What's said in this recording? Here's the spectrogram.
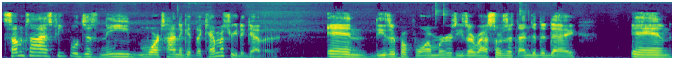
sometimes people just need more time to get the chemistry together. And these are performers, these are wrestlers at the end of the day. And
